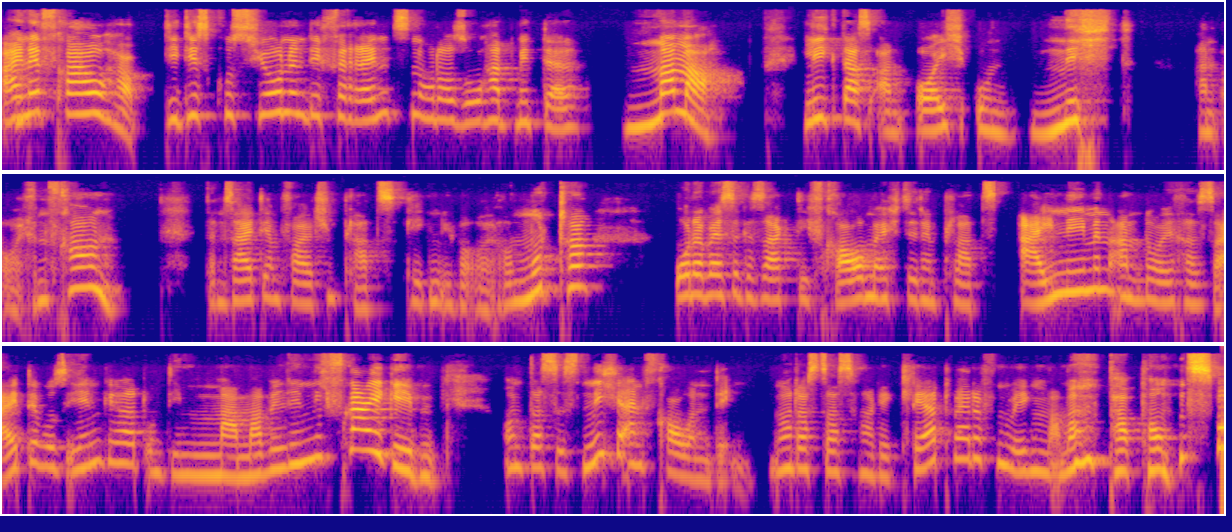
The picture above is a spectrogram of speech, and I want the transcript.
eine Frau habt, die Diskussionen, Differenzen oder so hat mit der Mama, liegt das an euch und nicht an euren Frauen. Dann seid ihr am falschen Platz gegenüber eurer Mutter. Oder besser gesagt, die Frau möchte den Platz einnehmen an eurer Seite, wo sie hingehört, und die Mama will ihn nicht freigeben. Und das ist nicht ein Frauending. Nur, dass das mal geklärt werde, von wegen Mama und Papa und so.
